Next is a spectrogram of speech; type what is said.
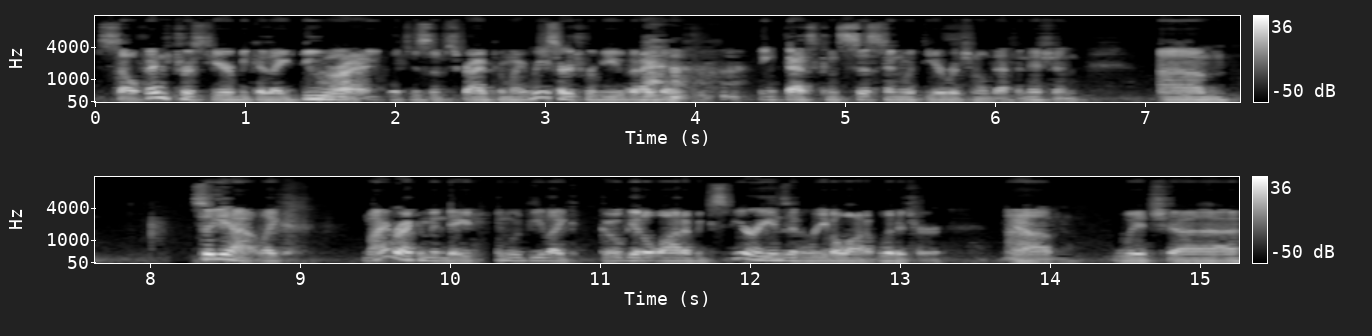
self-interest here because I do want people to subscribe to my research review, but I don't think that's consistent with the original definition. Um, so yeah, like my recommendation would be like go get a lot of experience and read a lot of literature, yeah. um, which uh,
